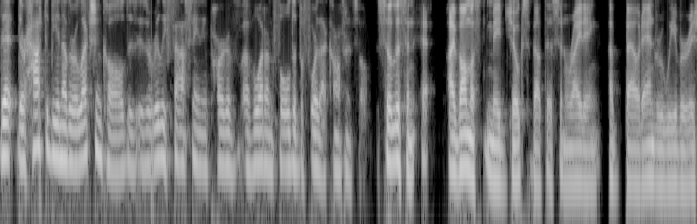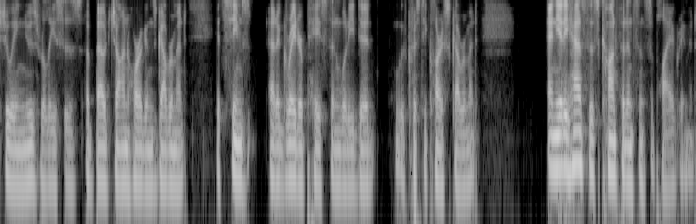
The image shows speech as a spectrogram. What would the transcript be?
that there had to be another election called is, is a really fascinating part of, of what unfolded before that confidence vote. So listen, I've almost made jokes about this in writing about Andrew Weaver issuing news releases about John Horgan's government. It seems at a greater pace than what he did with Christy Clark's government. And yet he has this confidence and supply agreement.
